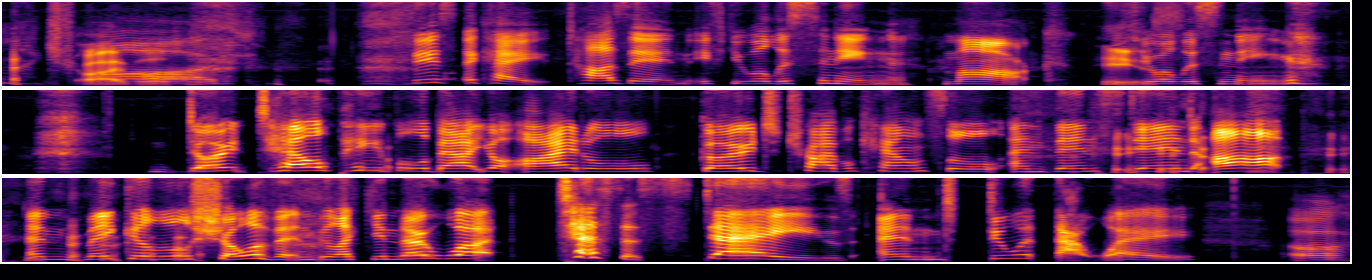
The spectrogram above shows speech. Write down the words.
my Tribal. This okay, Tarzan, if you are listening, Mark, He if you are listening, don't tell people about your idol. Go to tribal council and then stand up and make a little show of it and be like, you know what? Tessa stays and do it that way. Oh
